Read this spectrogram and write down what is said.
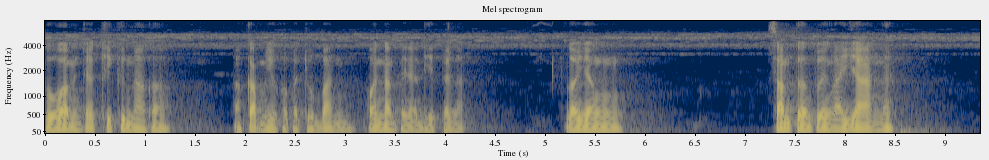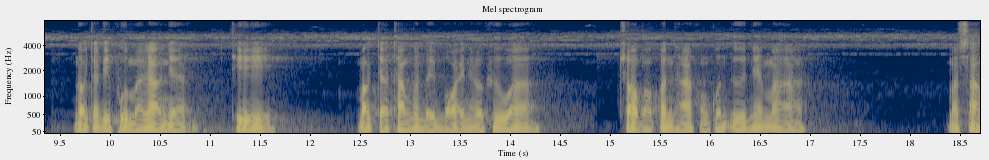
ตัวว่ามันจะคิดขึ้นมาก็ากลับมาอยู่กับปัจจุบัน เพราะนั่นเป็นอดีตไปแล้ว เรายังซ้ำเติมตัวเองหลายอย่างนะนอกจากที่พูดมาแล้วเนี่ยที่ มักจะทำกันบ่อยๆเนี่ยก็คือว่าชอบเอาปัญหาของคนอื่นเนี่ยมา มาสร้าง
